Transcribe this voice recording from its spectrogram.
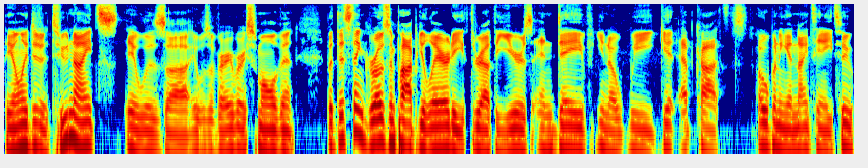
they only did it two nights. It was uh it was a very very small event. But this thing grows in popularity throughout the years. And Dave, you know, we get Epcot's opening in 1982,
